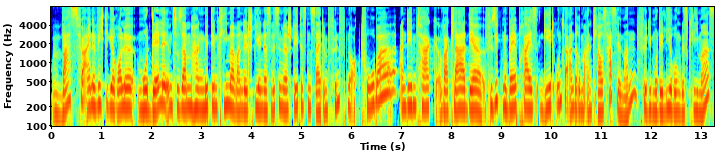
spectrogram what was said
was für eine wichtige Rolle Modelle im Zusammenhang mit dem Klimawandel spielen, das wissen wir spätestens seit dem 5. Oktober. An dem Tag war klar, der Physiknobelpreis geht unter anderem an Klaus Hasselmann für die Modellierung des Klimas.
